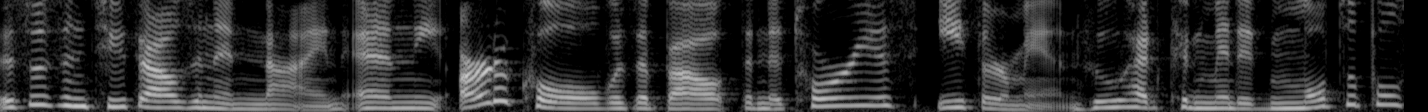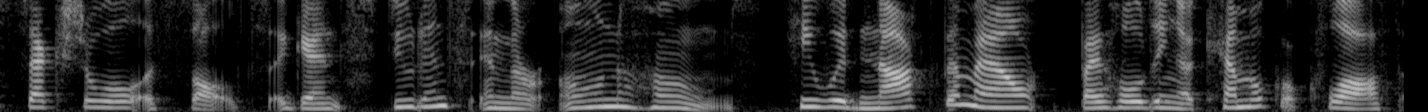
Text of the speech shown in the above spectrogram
this was in 2009, and the article was about the notorious Etherman who had committed multiple sexual assaults against students in their own homes. He would knock them out by holding a chemical cloth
